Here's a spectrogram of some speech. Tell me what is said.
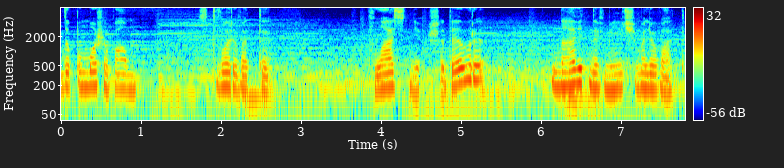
допоможе вам створювати власні шедеври, навіть не вміючи малювати.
